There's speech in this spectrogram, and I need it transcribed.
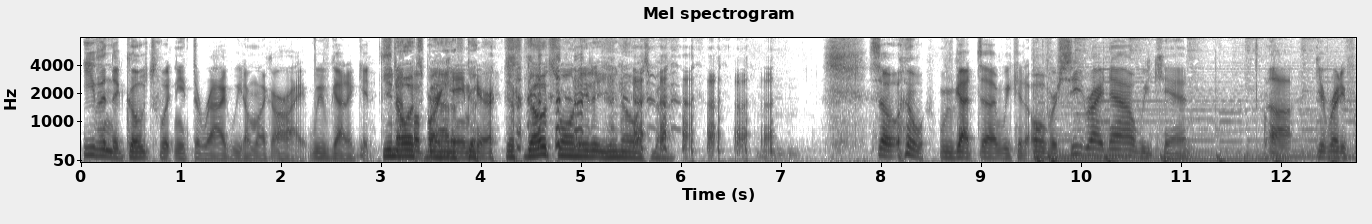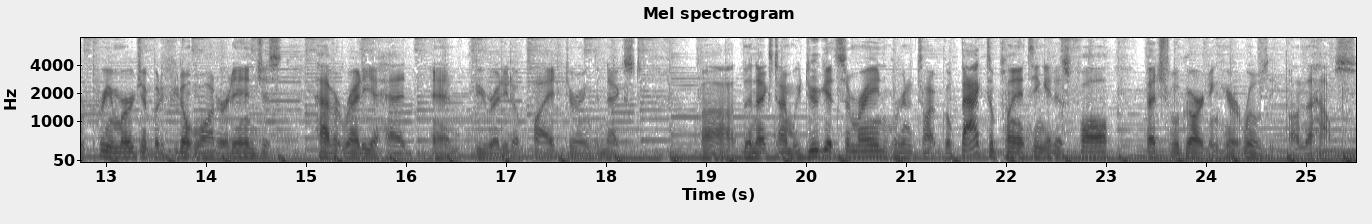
even the goats wouldn't eat the ragweed i'm like all right we've got to get You know it's bad. game If, go- here if goats won't eat it, you know it's bad. So we've got uh, we can overseed right now. We can uh, get ready for pre-emergent, but if you don't water it in, just have it ready ahead and be ready to apply it during the next uh, the next time we do get some rain. We're going to talk go back to planting. It is fall vegetable gardening here at Rosie on the house.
